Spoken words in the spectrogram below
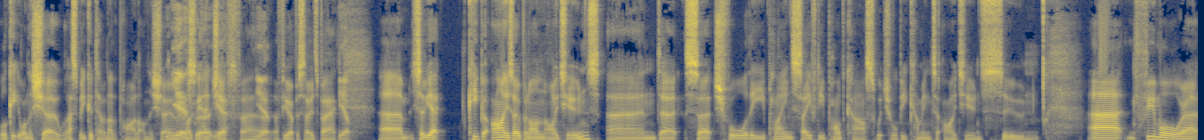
we'll get you on the show. Well, that's be good to have another pilot on the show, Yes, like we had Jeff yes. uh, Yeah. a, a few episodes back. Yep. Um, so yeah, keep your eyes open on iTunes and uh, search for the Plane Safety Podcast, which will be coming to iTunes soon. Uh, a few more uh,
